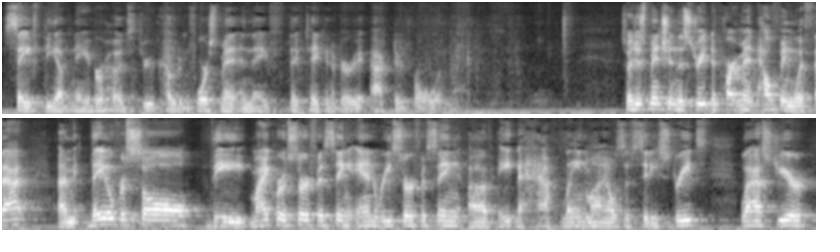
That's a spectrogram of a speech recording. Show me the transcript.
safety of neighborhoods through code enforcement, and they've, they've taken a very active role in that. So I just mentioned the street department helping with that. Um, they oversaw the microsurfacing and resurfacing of eight and a half lane miles of city streets last year,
